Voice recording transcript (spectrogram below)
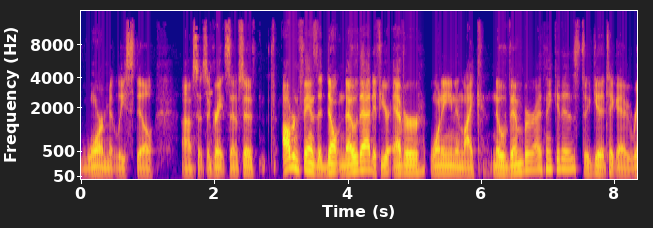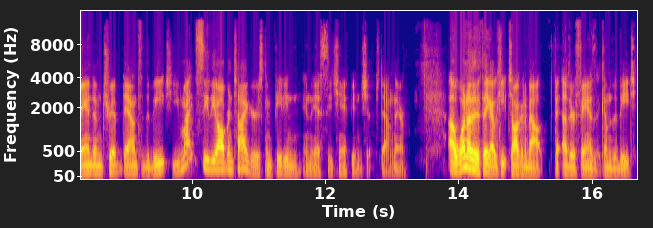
warm at least still. Um, so it's a great setup. So if Auburn fans that don't know that, if you're ever wanting in like November, I think it is, to get it take a random trip down to the beach, you might see the Auburn Tigers competing in the SEC championships down there. Uh, one other thing I keep talking about other fans that come to the beach.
